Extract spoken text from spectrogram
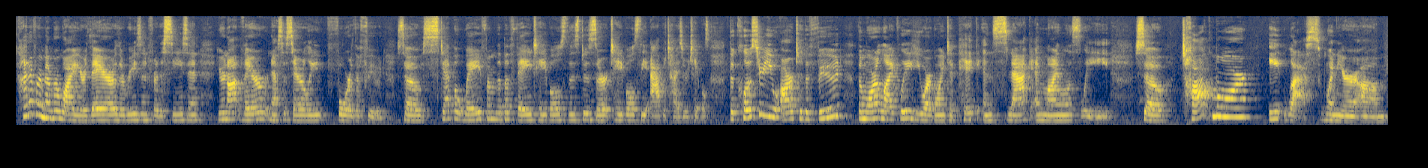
kind of remember why you're there, the reason for the season. You're not there necessarily for the food. So, step away from the buffet tables, the dessert tables, the appetizer tables. The closer you are to the food, the more likely you are going to pick and snack and mindlessly eat. So, talk more, eat less when you're. Um,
